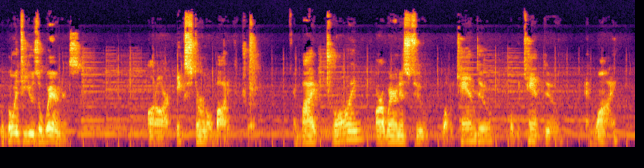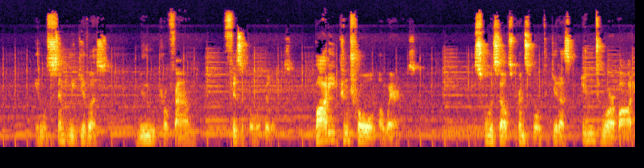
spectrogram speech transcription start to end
We're going to use awareness on our external body control. By drawing our awareness to what we can do, what we can't do, and why, it will simply give us new, profound physical abilities. Body control awareness. The School of Self's principle to get us into our body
